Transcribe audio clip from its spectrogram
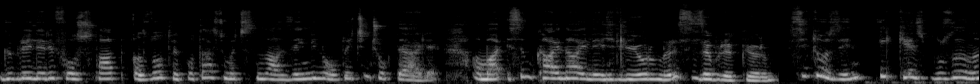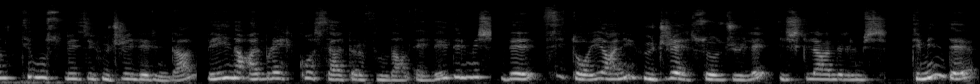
gübreleri fosfat, azot ve potasyum açısından zengin olduğu için çok değerli. Ama isim kaynağı ile ilgili yorumları size bırakıyorum. Sitozin ilk kez buzağının timus bezi hücrelerinden ve yine Albrecht Kossel tarafından elde edilmiş ve sito yani hücre sözcüğüyle ilişkilendirilmiş. Timin de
